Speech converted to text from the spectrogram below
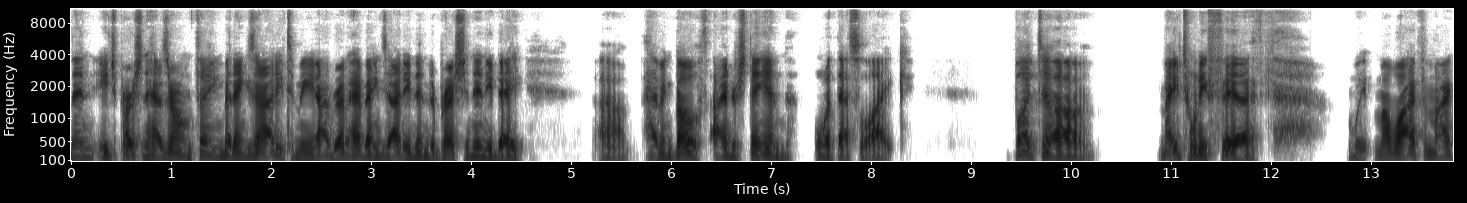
and each person has their own thing, but anxiety to me, I'd rather have anxiety than depression any day. Uh, having both, I understand what that's like. But uh, May 25th, we, my wife and my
